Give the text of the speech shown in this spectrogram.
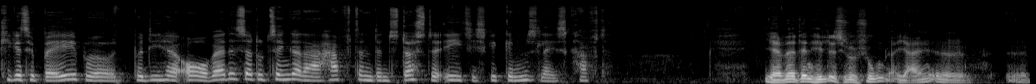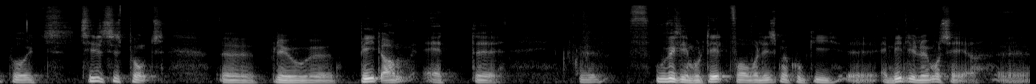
kigger tilbage på, på de her år, hvad er det så, du tænker, der har haft den, den største etiske gennemslagskraft? Jeg har været i den hele situation, at jeg øh, øh, på et tidligt tidspunkt øh, blev øh, bedt om at øh, øh, udvikle en model for, hvorledes man kunne give øh, almindelige lønmodtagere øh,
